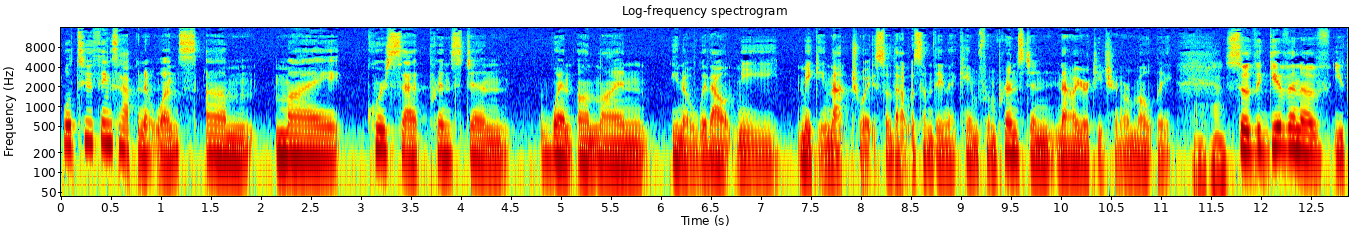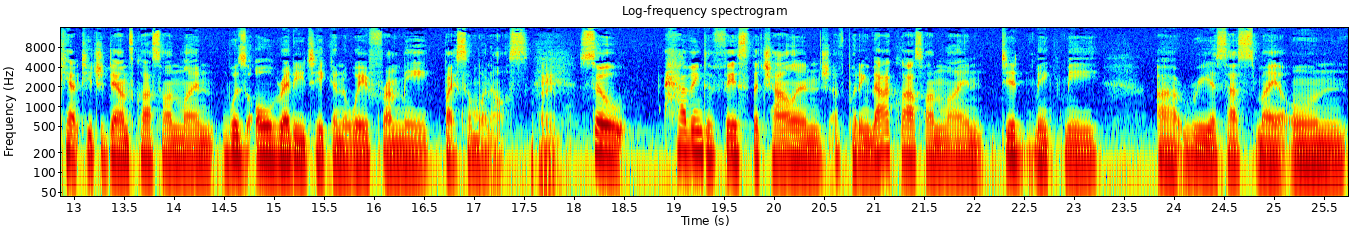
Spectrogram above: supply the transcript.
Well, two things happened at once. Um, my course at Princeton went online, you know, without me making that choice. So that was something that came from Princeton. Now you're teaching remotely. Mm-hmm. So the given of you can't teach a dance class online was already taken away from me by someone else. Right. So having to face the challenge of putting that class online did make me uh, reassess my own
